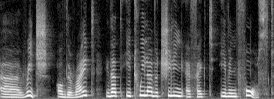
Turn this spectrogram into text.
uh, reach of the right is that it will have a chilling effect if enforced.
